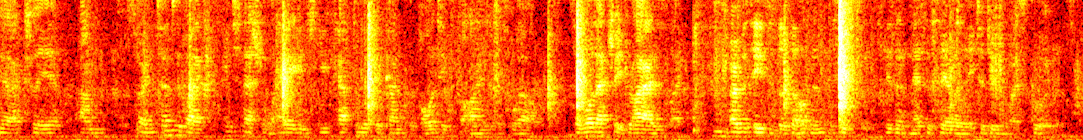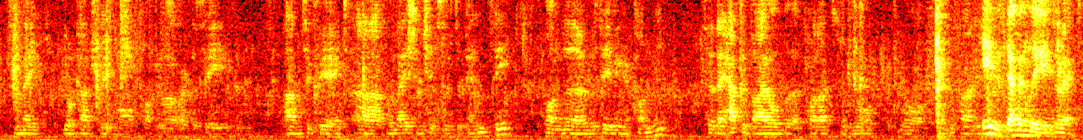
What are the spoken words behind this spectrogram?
Yeah, actually. Um, so in terms of like international aid, you have to look at kind of the politics behind it as well. So what actually drives like overseas development assistance isn't necessarily to do the most good. It's to make your country more popular overseas and um, to create uh, relationships of dependency on the receiving economy. So they have to buy all the products from your your society. So Aid is it's definitely- direct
